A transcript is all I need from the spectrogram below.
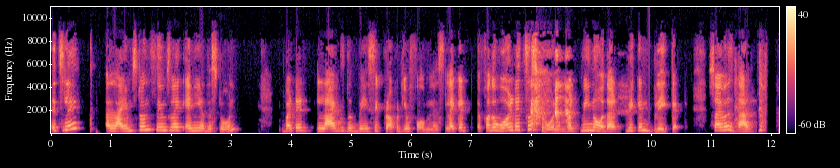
it's like a limestone seems like any other stone but it lacks the basic property of firmness. Like it for the world it's a stone but we know that we can break it. So i was that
